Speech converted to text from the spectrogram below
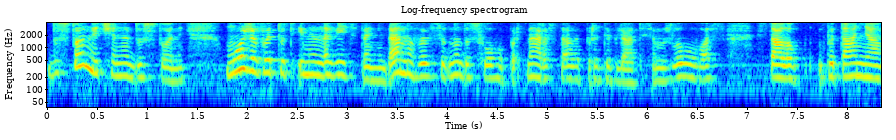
Достойний чи недостойний. Може, ви тут і не на відстані, да? але ви все одно до свого партнера стали придивлятися. Можливо, у вас стало питання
